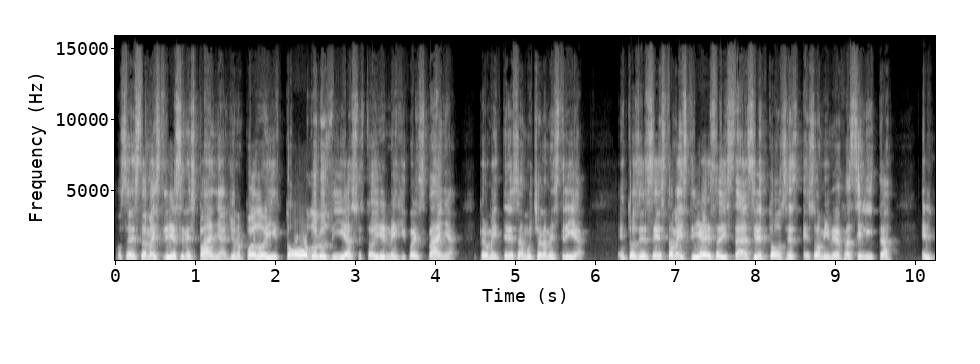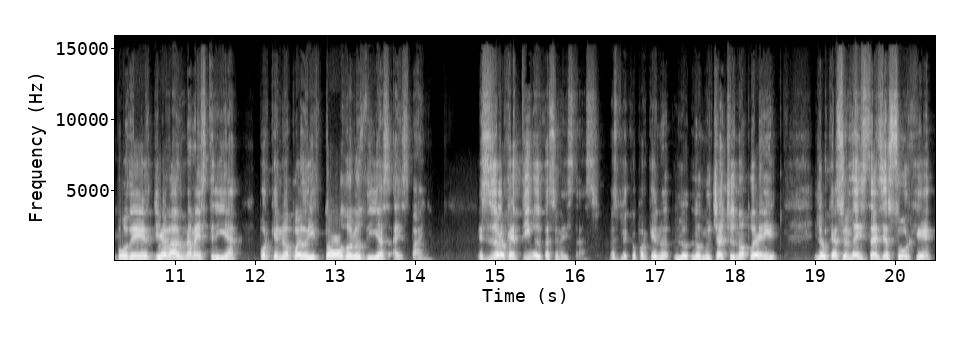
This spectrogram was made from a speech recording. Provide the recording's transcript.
o sea, esta maestría es en España, yo no puedo ir todos los días, estoy en México España, pero me interesa mucho la maestría. Entonces, esta maestría, esta distancia, entonces eso a mí me facilita el poder llevar una maestría porque no puedo ir todos los días a España. Ese es el objetivo de educación a distancia. ¿Me explico? Porque los muchachos no pueden ir. Y la educación a distancia surge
